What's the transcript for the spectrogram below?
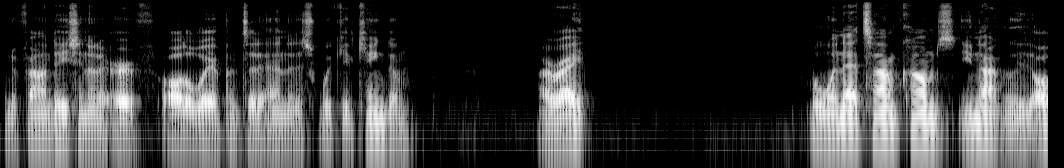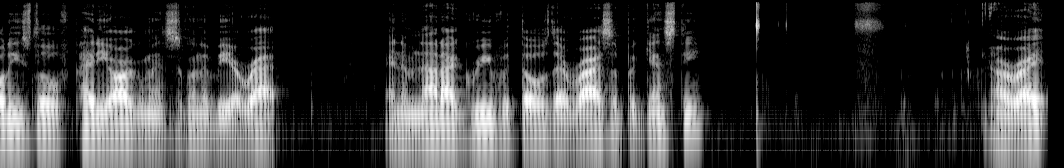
from the foundation of the earth, all the way up into the end of this wicked kingdom. All right. But when that time comes, you're not all these little petty arguments is going to be a wrap. And am not I grieve with those that rise up against thee? All right.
